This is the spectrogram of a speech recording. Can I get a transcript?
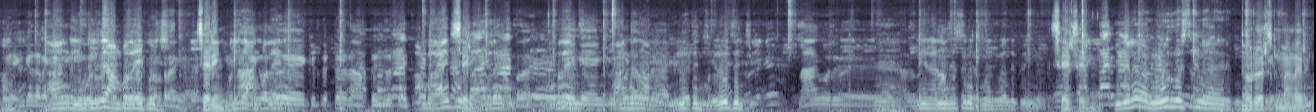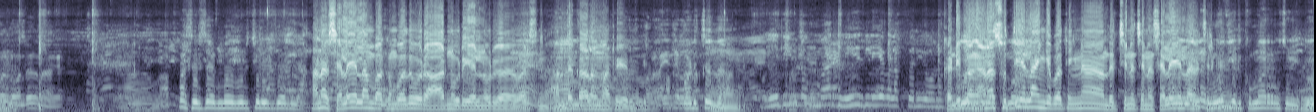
பத்து- நாங்கள் எங்களுக்கு ஐம்பது ஆகி போச்சு. சரிங்க. எழுபத்தஞ்சு எழுபத்தஞ்சு. நாங்கள் ஒரு நீ ரெண்டு வருஷத்துக்கு வந்து வந்துருப்பீங்க. சரி சரிங்க. இதெல்லாம் ஒரு நூறு வருஷத்துக்கு மேலே இருக்கு. நூறு வருஷத்துக்கு மேலே நாங்கள் அப்பா சிறுசா இருக்கும்போது சொல்லிட்டு தெரியல ஆனால் சிலையெல்லாம் பார்க்கும்போது ஒரு அறுநூறு எழுநூறு வருஷம் அந்த காலம் மாதிரி இருக்கு. படிச்சதுதான். கண்டிப்பாங்க. ஆனால் சுற்றி எல்லாம் இங்கே பார்த்தீங்கன்னா அந்த சின்ன சின்ன சிலையெல்லாம் வச்சிருக்காங்க. குமாரன் சொல்லிட்டு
